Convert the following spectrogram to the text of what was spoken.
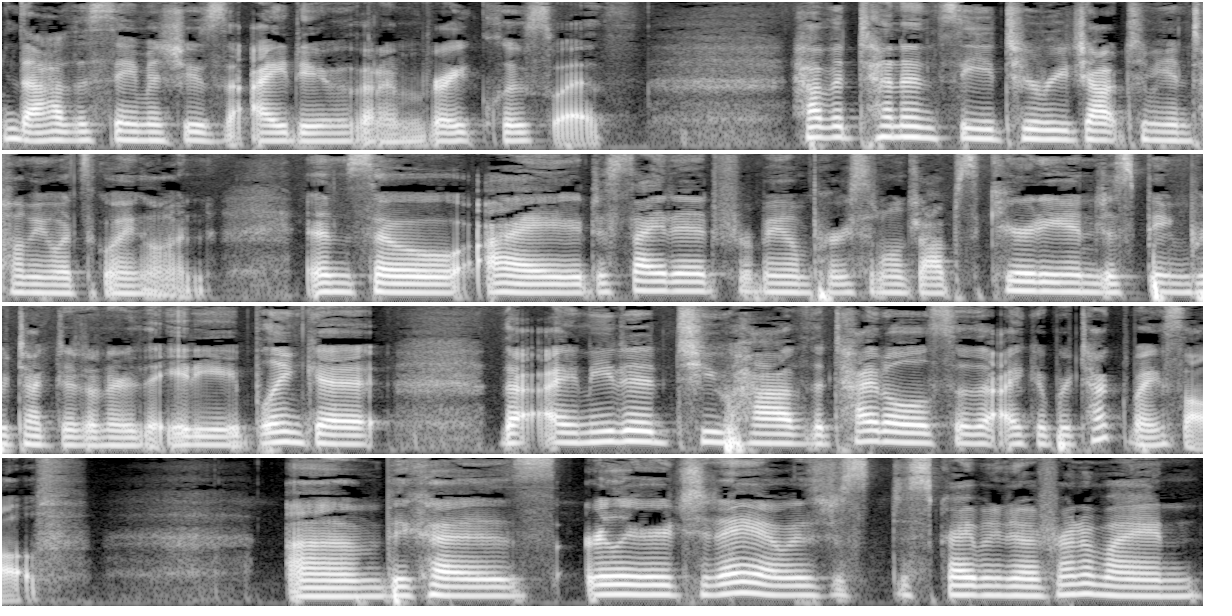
that have the same issues that I do, that I'm very close with, have a tendency to reach out to me and tell me what's going on. And so I decided for my own personal job security and just being protected under the ADA blanket that I needed to have the title so that I could protect myself. Um, because earlier today I was just describing to a friend of mine,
